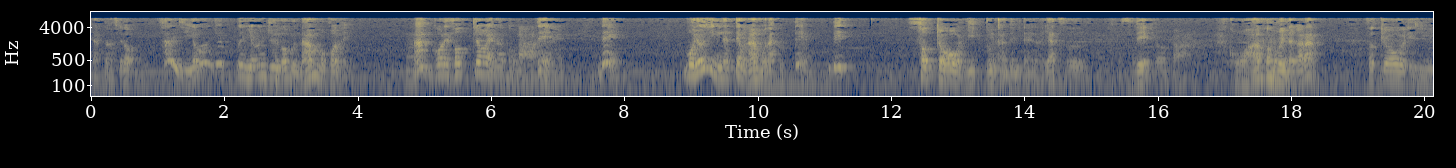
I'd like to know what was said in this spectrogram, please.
やったんですけど3時40分45分何も来ない、うん。あこれ即興やなと思って。でもう4時になっても何もなくって。で即興を1分間でみたいなやつで。怖っと思いながら即興大喜利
